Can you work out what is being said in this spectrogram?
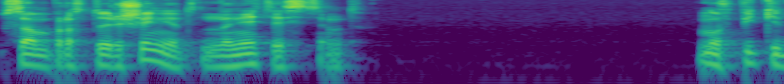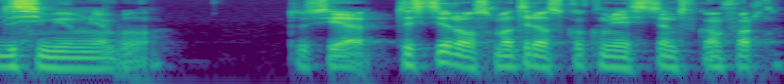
Самое простое решение – это нанять ассистента. Ну, в пике до 7 у меня было. То есть я тестировал, смотрел, сколько у меня ассистентов комфортно.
